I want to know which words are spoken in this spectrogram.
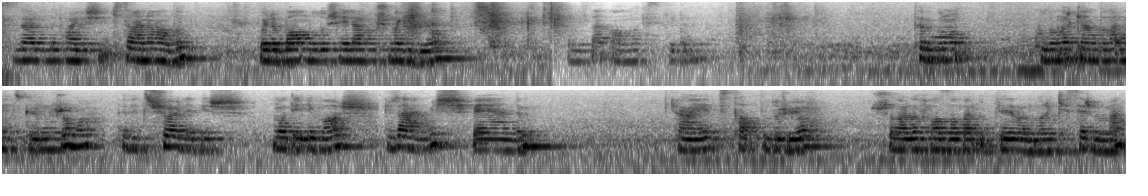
Sizlerle de paylaşayım. İki tane aldım. Böyle bambulu şeyler hoşuma gidiyor. O yüzden almak istedim. Tabii bunu kullanırken daha net görünür ama evet şöyle bir modeli var. Güzelmiş. Beğendim. Gayet tatlı duruyor. Şuralarda fazladan ipleri var. Bunları keserim ben.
